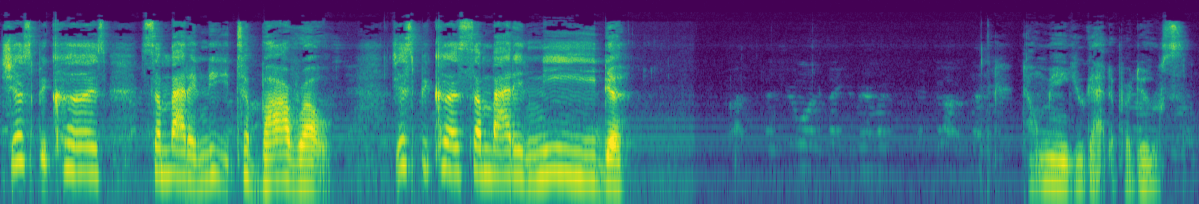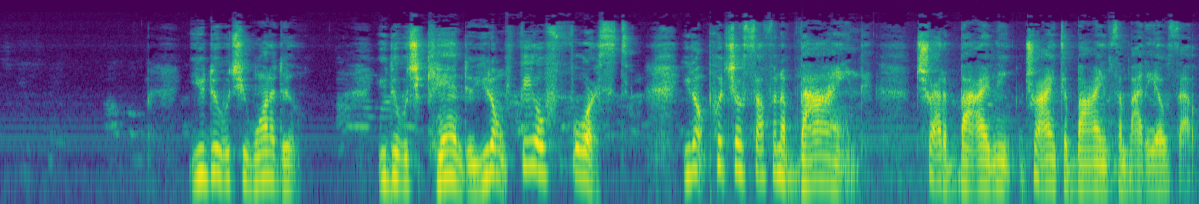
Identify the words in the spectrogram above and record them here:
just because somebody need to borrow, just because somebody need don't mean you got to produce. You do what you want to do. You do what you can do. You don't feel forced. You don't put yourself in a bind. Try to binding, trying to bind somebody else out.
